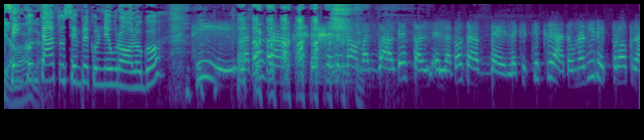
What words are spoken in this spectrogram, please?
Sì, sei in voglia. contatto sempre col neurologo? Sì, la cosa, no, ma adesso la cosa bella è che si è creata una vera e propria,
